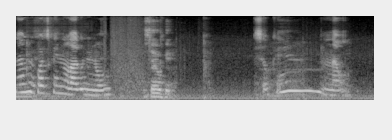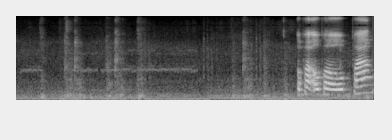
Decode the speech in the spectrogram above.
Não, eu quase caí no lago de novo. Isso é o quê? Isso é o quê? Não. Opa, opa, opa.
